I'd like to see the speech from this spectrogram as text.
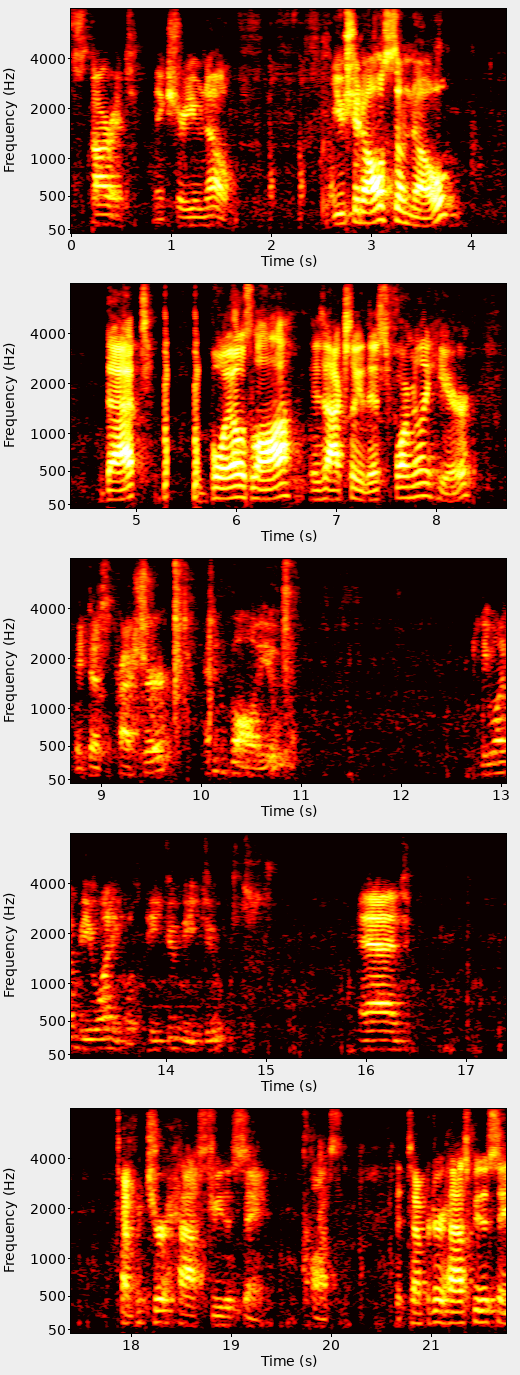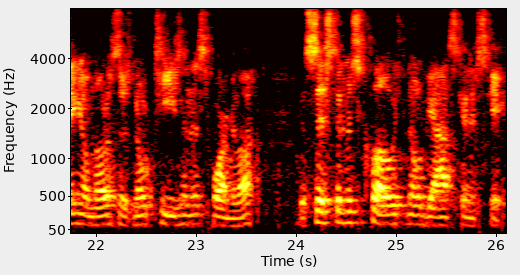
Star it. Make sure you know. You should also know that Boyle's law is actually this formula here. It does pressure and volume. P1 V1 equals P2 V2. And temperature has to be the same, constant. The temperature has to be the same. You'll notice there's no T's in this formula. The system is closed, no gas can escape.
